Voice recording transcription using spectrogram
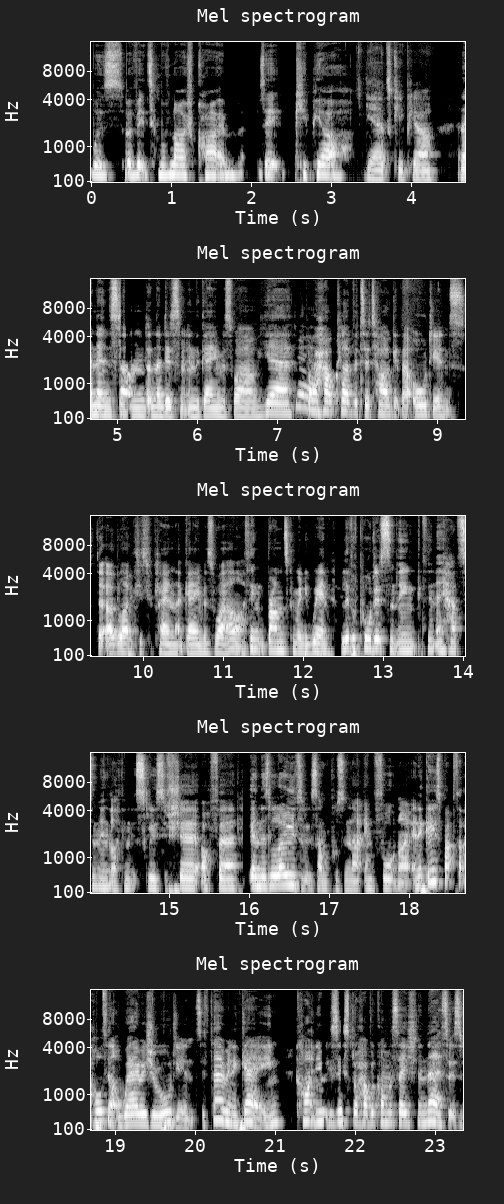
was a victim of knife crime, was it QPR? Yeah, it's QPR and then they understand and then did something in the game as well. Yeah. Yeah. But how clever to target that audience that are likely to be playing that game as well. I think brands can really win. Liverpool did something, I think they had something like an exclusive shirt offer. And there's loads of examples in that in Fortnite. And it goes back to that whole thing like where is your audience? If they're in a game, can't you exist or have a conversation in there? So it's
